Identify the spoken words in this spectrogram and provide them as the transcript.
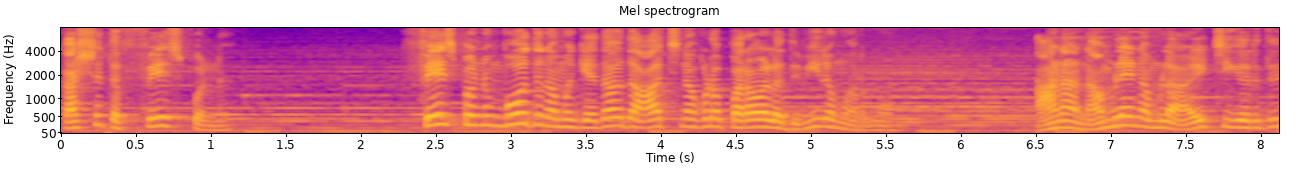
கஷ்டத்தை ஃபேஸ் பண்ணு. ஃபேஸ் பண்ணும்போது நமக்கு ஏதாவது ஆச்சுன்னா கூட பரவாயில்ல அது வீரமாக மரணம் ஆனால் நம்மளே நம்மளை அழிச்சிக்கிறது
